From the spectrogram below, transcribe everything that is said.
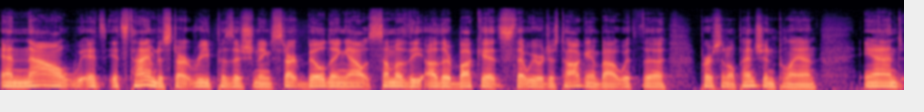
And now it's it's time to start repositioning, start building out some of the other buckets that we were just talking about with the personal pension plan and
